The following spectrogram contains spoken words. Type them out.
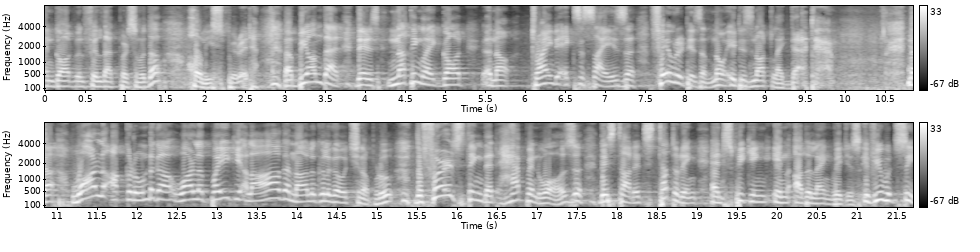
and God will fill that person with the Holy Spirit beyond that there is nothing like God నా trying to exercise favouritism no it is not like like. నా వాళ్ళు అక్కడ ఉండగా వాళ్ళ పైకి అలాగ నాలుకలుగా వచ్చినప్పుడు the first thing that happen was they started stuttering and speaking in other languages if you would see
